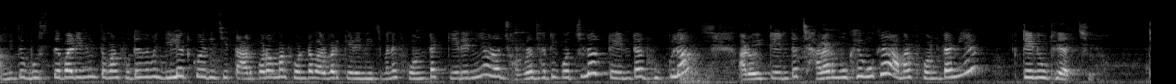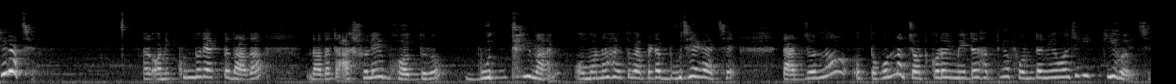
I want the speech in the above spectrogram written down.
আমি তো বুঝতে পারিনি, তোমার ফুটেজ আমি ডিলিট করে দিচ্ছি তারপরও আমার ফোনটা বারবার কেড়ে নিচ্ছি মানে ফোনটা কেড়ে নিয়ে ওরা ঝগড়াঝাটি করছিল ট্রেনটা ঢুকলো, আর ওই ট্রেনটা ছাড়ার মুখে মুখে আমার ফোনটা নিয়ে ট্রেনে উঠে যাচ্ছিল। ঠিক আছে? আর অনেকক্ষণ ধরে একটা দাদা, দাদাটা আসলেই ভদ্র, বুদ্ধিমান, ও মনে হয়তো ব্যাপারটা বুঝে গেছে, তার জন্য ও তখন না চট করে ওই মেয়েটার হাত থেকে ফোনটা নিয়ে বলছে কি কি হয়েছে?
